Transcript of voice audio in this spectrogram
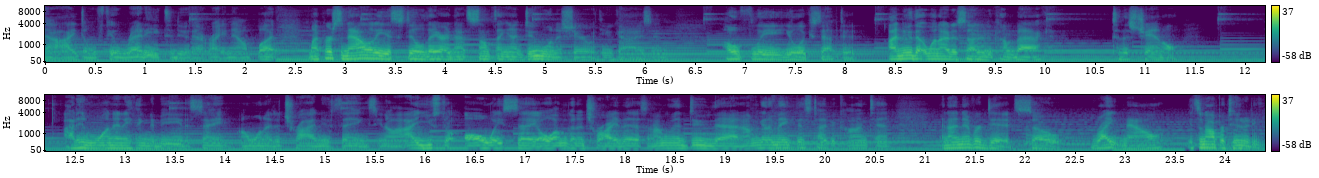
I don't feel ready to do that right now, but my personality is still there, and that's something I do want to share with you guys, and hopefully you'll accept it. I knew that when I decided to come back to this channel, I didn't want anything to be the same. I wanted to try new things. You know, I used to always say, oh, I'm gonna try this, and I'm gonna do that, and I'm gonna make this type of content, and I never did. So right now, it's an opportunity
